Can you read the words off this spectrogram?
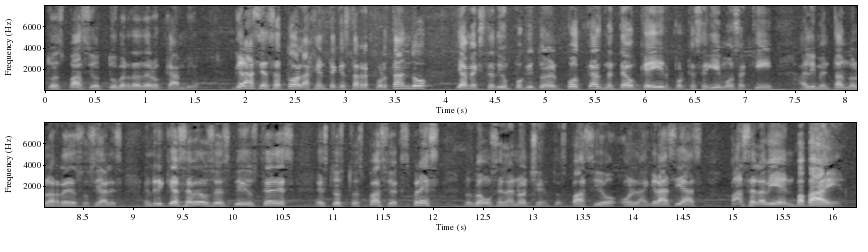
tu espacio, tu verdadero cambio. Gracias a toda la gente que está reportando. Ya me extendí un poquito en el podcast, me tengo que ir porque seguimos aquí alimentando las redes sociales. Enrique Acevedo se despide de ustedes. Esto es tu espacio express. Nos vemos en la noche en tu espacio online. Gracias. Pásela bien. Bye bye.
